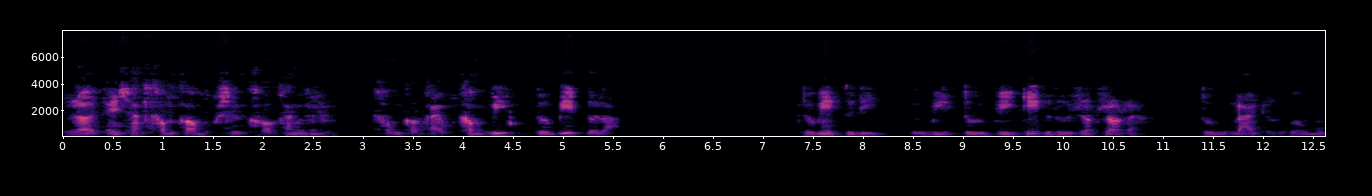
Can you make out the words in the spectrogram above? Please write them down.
Rồi thể xác không có một sự khó khăn gì. Không có cái không biết, tôi biết tôi làm. Tôi biết tôi đi, tôi biết tôi vị trí của tôi rất rõ ràng tôi một đại trưởng tôi muốn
